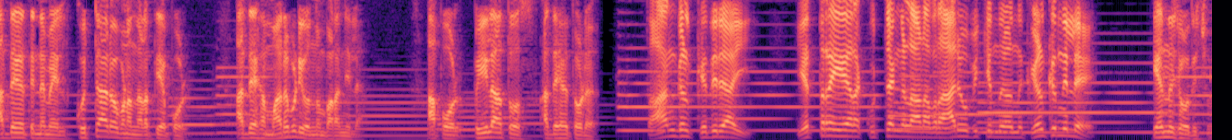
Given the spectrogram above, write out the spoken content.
അദ്ദേഹത്തിന്റെ മേൽ കുറ്റാരോപണം നടത്തിയപ്പോൾ അദ്ദേഹം മറുപടി ഒന്നും പറഞ്ഞില്ല. അപ്പോൾ പീലാത്തോസ് അദ്ദേഹത്തോട് താങ്കൾക്കെതിരായി എത്രയേറെ കുറ്റങ്ങളാണ് അവർ ആരോപിക്കുന്നതെന്ന് കേൾക്കുന്നില്ലേ? എന്ന് ചോദിച്ചു.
